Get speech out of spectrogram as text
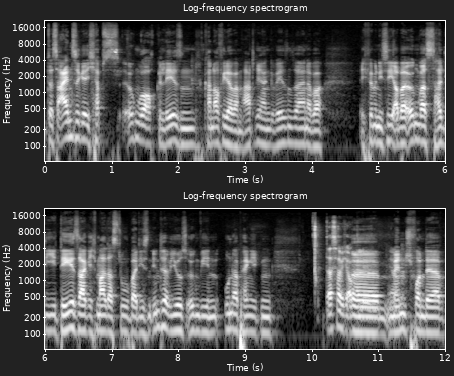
das Einzige, ich habe es irgendwo auch gelesen, kann auch wieder beim Adrian gewesen sein, aber ich bin mir nicht sicher, aber irgendwas, halt die Idee, sage ich mal, dass du bei diesen Interviews irgendwie einen unabhängigen das ich auch äh, Mensch von der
